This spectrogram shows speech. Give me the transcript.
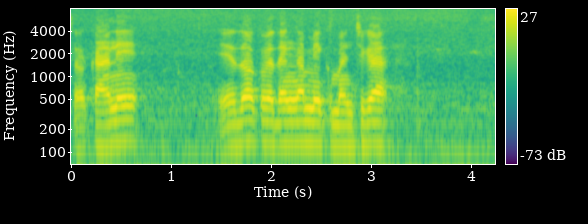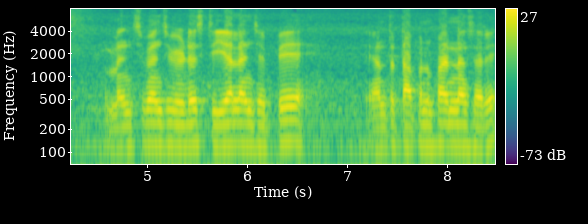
సో కానీ ఏదో ఒక విధంగా మీకు మంచిగా మంచి మంచి వీడియోస్ తీయాలని చెప్పి ఎంత తపన పడినా సరే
